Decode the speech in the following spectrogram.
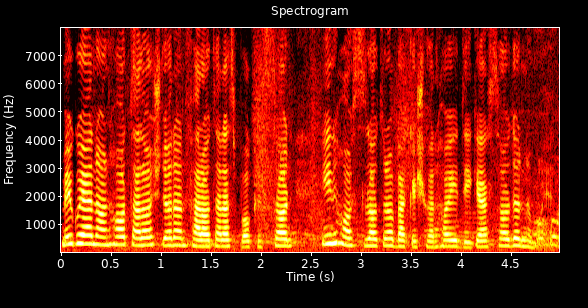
می‌گویند آنها تلاش دارند فراتر از پاکستان این حاصلات را به کشورهای دیگر صادر نمایند.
